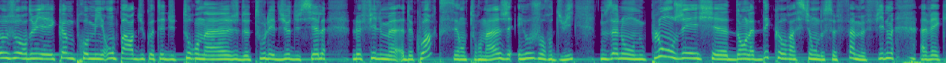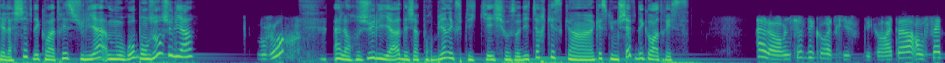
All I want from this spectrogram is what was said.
aujourd'hui et comme promis, on part du côté du tournage de Tous les dieux du ciel. Le film de Quarks est en tournage et aujourd'hui, nous allons nous plonger dans la décoration de ce fameux film avec la chef décoratrice Julia Moreau. Bonjour Julia. Bonjour. Alors Julia, déjà pour bien expliquer aux auditeurs, qu'est-ce qu'un, qu'est-ce qu'une chef décoratrice? Alors, une chef décoratrice, décorateur, en fait,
